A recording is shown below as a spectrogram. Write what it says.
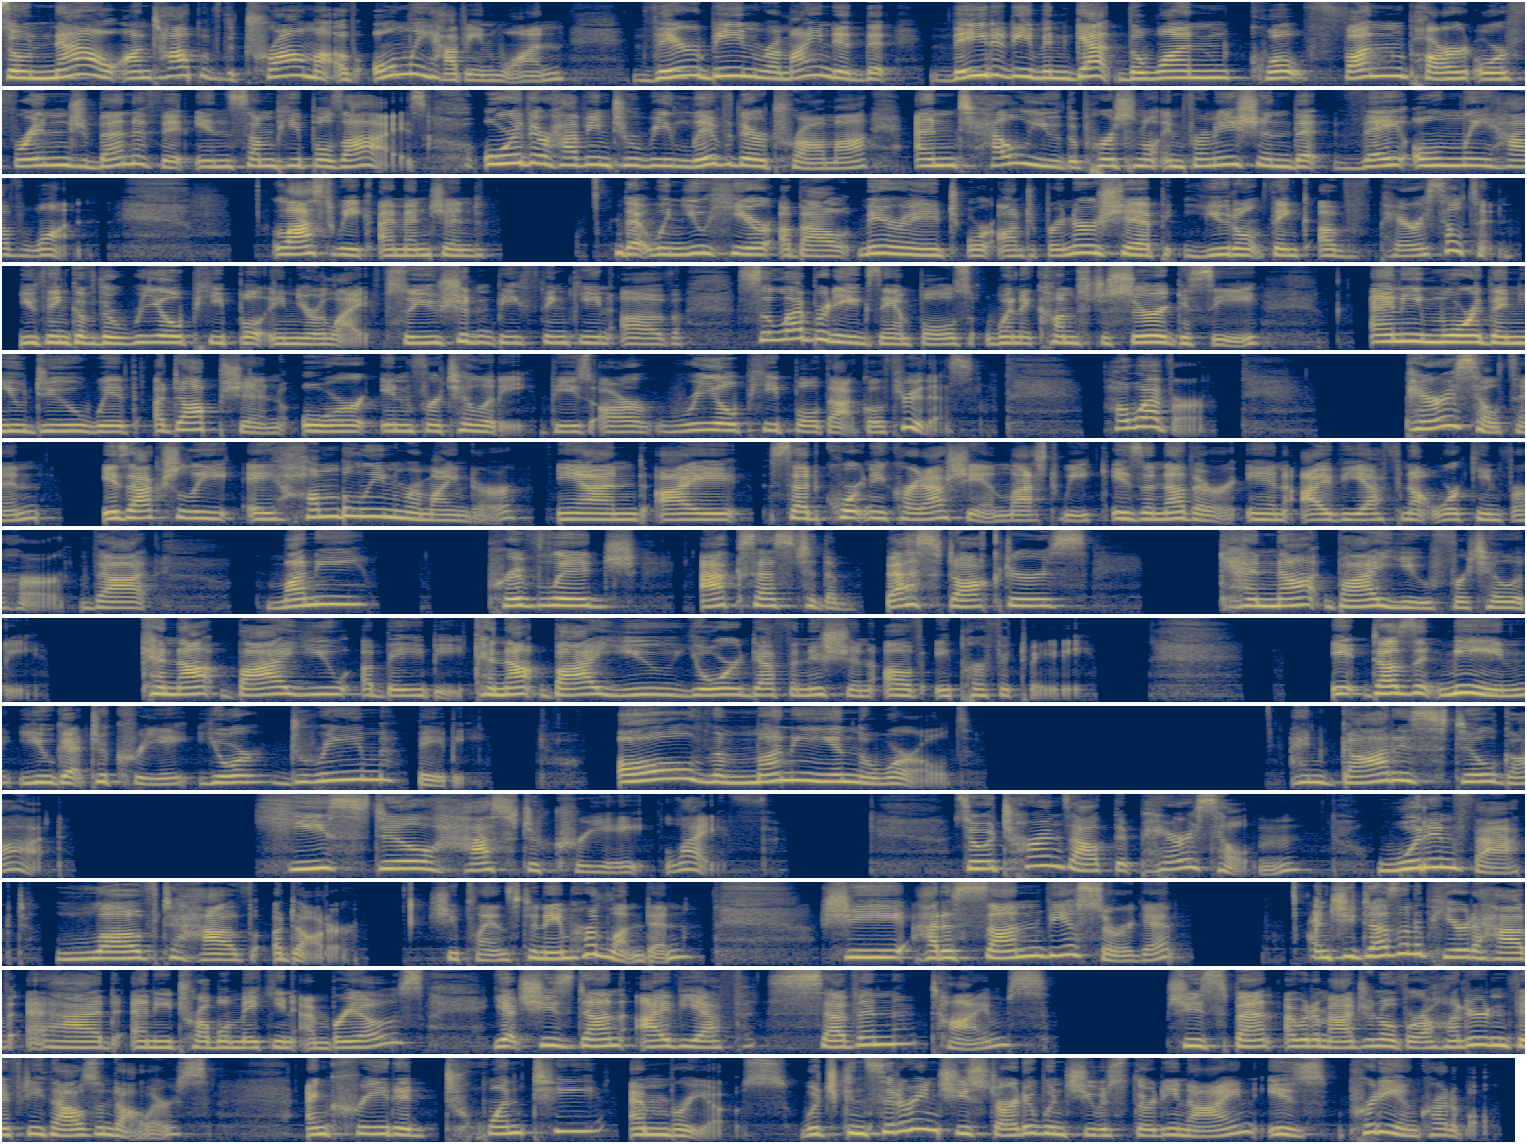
So now, on top of the trauma of only having one, they're being reminded that they didn't even get the one, quote, fun part or fringe benefit in some people's eyes. Or they're having to relive their trauma and tell you the personal information that they only have one. Last week, I mentioned that when you hear about marriage or entrepreneurship, you don't think of Paris Hilton. You think of the real people in your life. So you shouldn't be thinking of celebrity examples when it comes to surrogacy any more than you do with adoption or infertility. These are real people that go through this. However, Paris Hilton is actually a humbling reminder. And I said Kourtney Kardashian last week is another in IVF not working for her. That money, privilege, access to the best doctors cannot buy you fertility, cannot buy you a baby, cannot buy you your definition of a perfect baby it doesn't mean you get to create your dream baby. All the money in the world. And God is still God. He still has to create life. So it turns out that Paris Hilton would, in fact, love to have a daughter. She plans to name her London. She had a son via surrogate, and she doesn't appear to have had any trouble making embryos, yet she's done IVF seven times. She's spent, I would imagine, over $150,000 and created 20 embryos, which, considering she started when she was 39, is pretty incredible.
